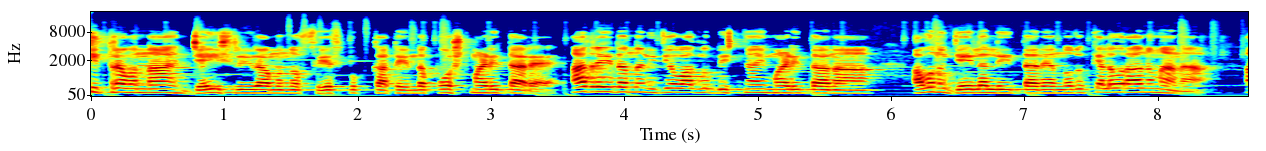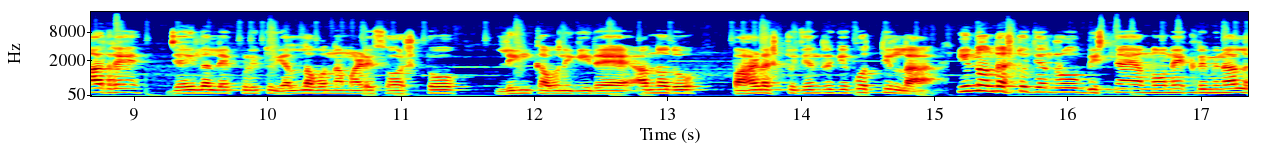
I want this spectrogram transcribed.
ಚಿತ್ರವನ್ನ ಜೈ ಶ್ರೀರಾಮ್ ಅನ್ನೋ ಫೇಸ್ಬುಕ್ ಖಾತೆಯಿಂದ ಪೋಸ್ಟ್ ಮಾಡಿದ್ದಾರೆ. ಆದರೆ ಇದನ್ನು ನಿಜವಾಗ್ಲೂ ಬಿಸ್ನಾಯ್ ಮಾಡಿದ್ದಾನಾ? ಅವನು ಜೈಲಲ್ಲಿ ಇದ್ದಾನೆ ಅನ್ನೋದು ಕೆಲವರ ಅನುಮಾನ. ಆದರೆ ಜೈಲಲ್ಲೇ ಕುಳಿತು ಎಲ್ಲವನ್ನ ಮಾಡಿಸುವಷ್ಟು ಲಿಂಕ್ ಅವನಿಗಿದೆ ಅನ್ನೋದು ಬಹಳಷ್ಟು ಜನರಿಗೆ ಗೊತ್ತಿಲ್ಲ. ಇನ್ನೊಂದಷ್ಟು ಜನರು ಬಿಸ್ನಾಯ್ ಅನ್ನೋನೇ ಕ್ರಿಮಿನಲ್,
